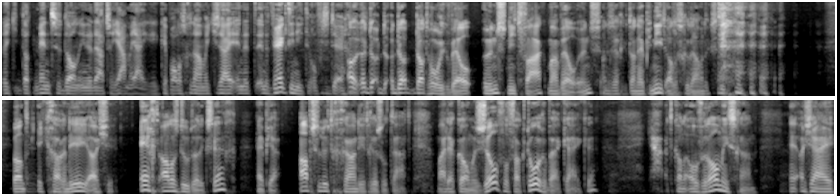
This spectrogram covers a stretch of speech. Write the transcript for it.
dat, je, dat mensen dan inderdaad zeggen, ja, maar ja, ik heb alles gedaan wat je zei en het, en het werkte niet of iets dergelijks. Oh, dat, hoor ik wel eens, niet vaak, maar wel eens. En dan zeg ik, dan heb je niet alles gedaan wat ik zeg. Want ik garandeer je, als je echt alles doet wat ik zeg, heb je absoluut gegarandeerd resultaat. Maar daar komen zoveel factoren bij kijken. Ja, het kan overal misgaan. Als jij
